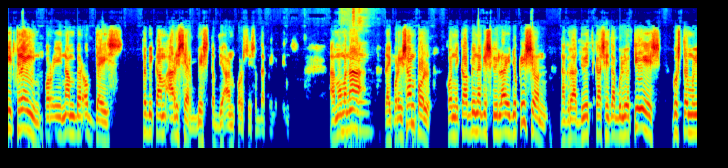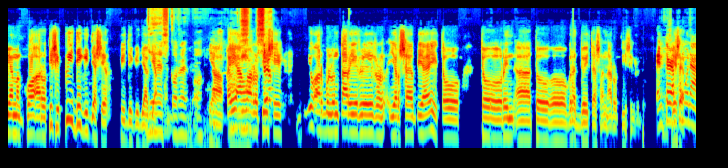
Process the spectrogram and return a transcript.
i-train for a number of days to become a reservist of the armed forces of the Philippines. Amo man na, like for example, kung ikaw ba nag-eskwela education, nag-graduate ka sa WTS, gusto mo yan magkuha ROTC, pwede gid ya, sir. Pwede gid ya Yes, gyapon. correct. Oh. Ah, kaya ang ROTC, you are voluntarily yourself yeah, eh, to to rin uh, to uh, graduate as an ROTC graduate. Enter Yes, ako sir. muna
